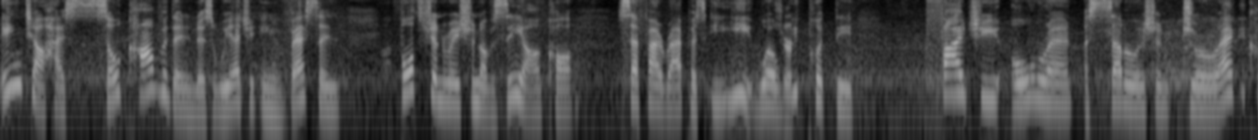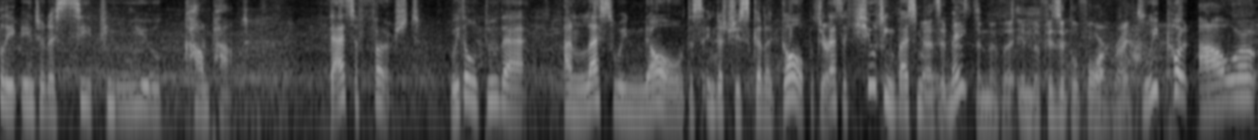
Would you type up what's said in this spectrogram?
Intel has so confident in this, we actually invest in fourth generation of Xeon called Sapphire Rapids EE, where sure. we put the 5G O-RAN acceleration directly into the CPU compound. That's a first. We don't do that unless we know this industry is going to go because sure. that's a huge investment that's we in the, in the physical form, right? We put our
